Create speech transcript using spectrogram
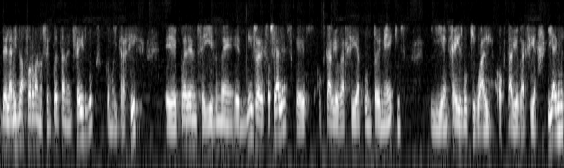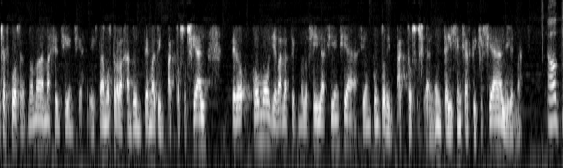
De la misma forma nos encuentran en Facebook como itrasig eh, pueden seguirme en mis redes sociales, que es octaviogarcía.mx, y en Facebook igual Octavio García. Y hay muchas cosas, no nada más en ciencia. Estamos trabajando en temas de impacto social, pero cómo llevar la tecnología y la ciencia hacia un punto de impacto social, ¿no? inteligencia artificial y demás. Ok,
